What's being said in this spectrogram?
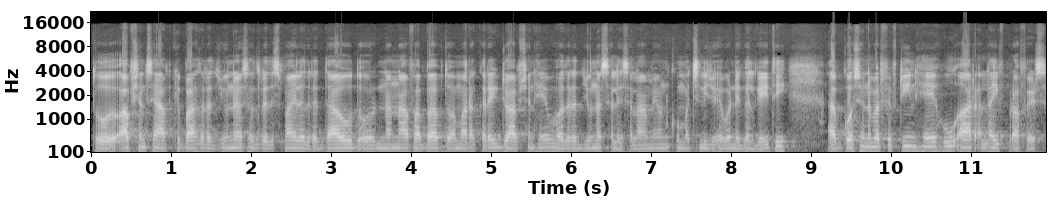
تو آپشن سے آپ کے پاس حضرت یونس، حضرت اسماعیل، حضرت داؤد اور نن آف ابب تو ہمارا کریکٹ جو آپشن ہے، وہ حضرت یونس علیہ السلام ہے ان کو مچھلی جو ہے وہ نگل گئی تھی۔ اب کوشچن نمبر ففٹین ہے ہو آر لائف پرافٹس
